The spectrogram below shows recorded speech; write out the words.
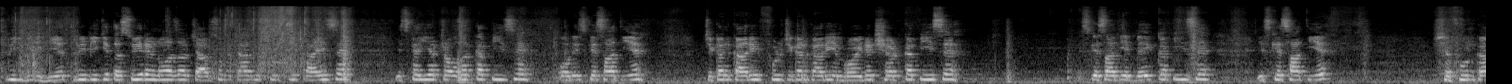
थ्री बी। ये थ्री बी की तस्वीर है, नौ हज़ार चार सौ पचास सूट की प्राइस है। इसका ये ट्राउज़र का पीस है और इसके साथ ये chikankari, full chikankari embroidered shirt का पीस है। इसके साथ ये बैग का पीस है। इसके साथ ये शफून का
